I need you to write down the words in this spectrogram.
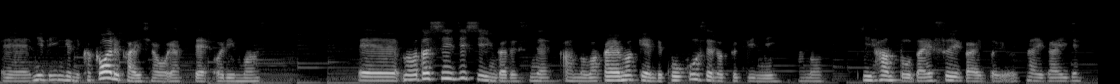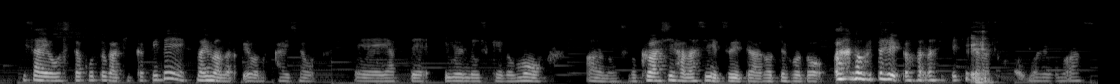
えーに林業に関わる会社をやっております。えーまあ私自身がですね、あの、和歌山県で高校生の時に、あの、紀伊半島大水害という災害で被災をしたことがきっかけで、まあ、今のような会社を、えーやっているんですけども、あの、その詳しい話については後ほど、あの、二人とお話できたらと思います。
